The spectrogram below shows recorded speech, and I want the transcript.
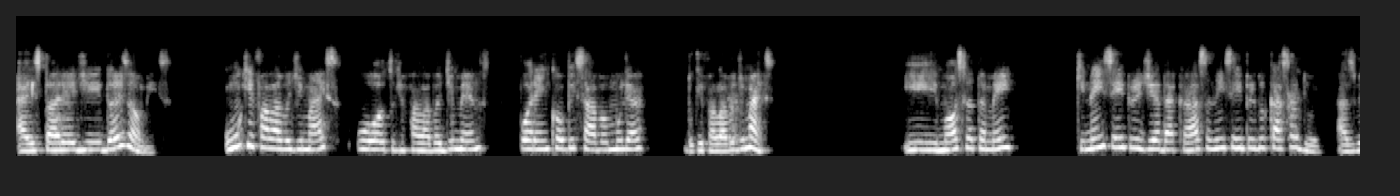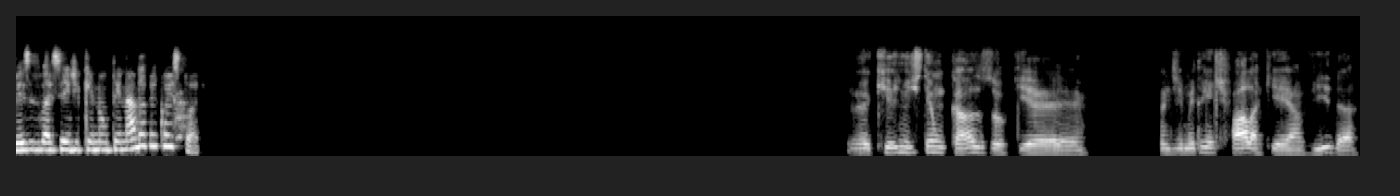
a história de dois homens. Um que falava demais, o outro que falava de menos, porém cobiçava a mulher do que falava demais. E mostra também que nem sempre o dia da caça, nem sempre do caçador. Às vezes vai ser de quem não tem nada a ver com a história. É, Aqui a gente tem um caso que é onde muita gente fala que é a vida,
